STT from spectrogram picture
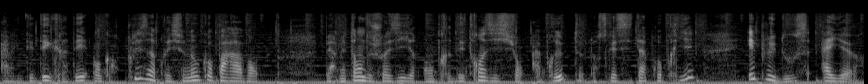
avec des dégradés encore plus impressionnants qu'auparavant, permettant de choisir entre des transitions abruptes lorsque c'est approprié et plus douces ailleurs.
